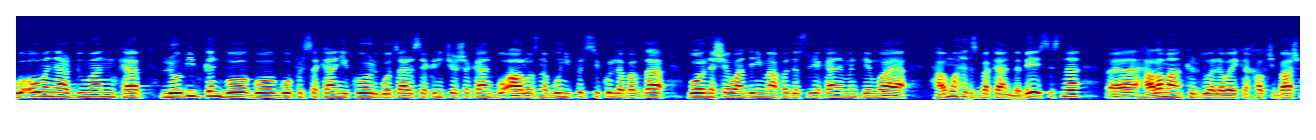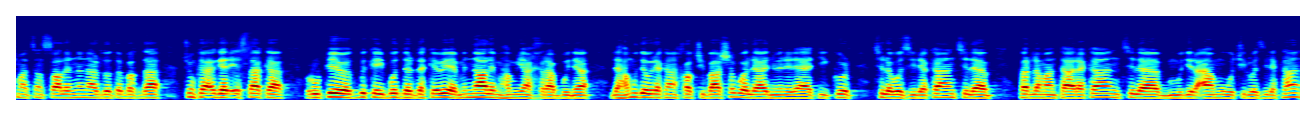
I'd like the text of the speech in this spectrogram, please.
بۆ ئەومە ناردوومانن کە لۆبی بکەن بۆ بۆ بۆ پرسەکانی کورد بۆ چارەسەکردنی کێشەکان بۆ ئاڵۆز نەبوونی پرسی کورد لە بەغدا بۆ نەشێواندنی مافە دەستوریەکانە من پێم وایە هەموو حزبەکان بەبێ ئیستیسنا هەڵەمان کردووە لەوەی کە خەڵکی باشمان چەند ساڵێن نەناردۆتە بەغدا چونکە ئەگەر ئێستاکە ڕوپێوێک بکەیت بۆ دەردەکەوێ من ناڵێم هەمویان خراپ بووینە لە هەموو دەورەکان خەڵکی باشە بۆ لە نوێنەرایەتی کورد چ لە وەزیرەکان چ لە پەرلەمانتارەکان چ لە مدیر عام و وەکیل وەزیرەکان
